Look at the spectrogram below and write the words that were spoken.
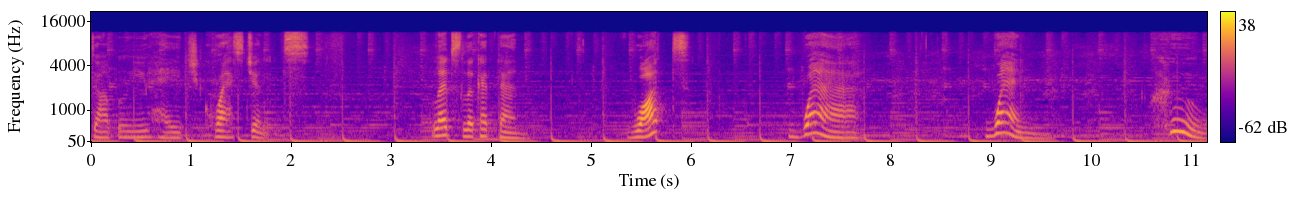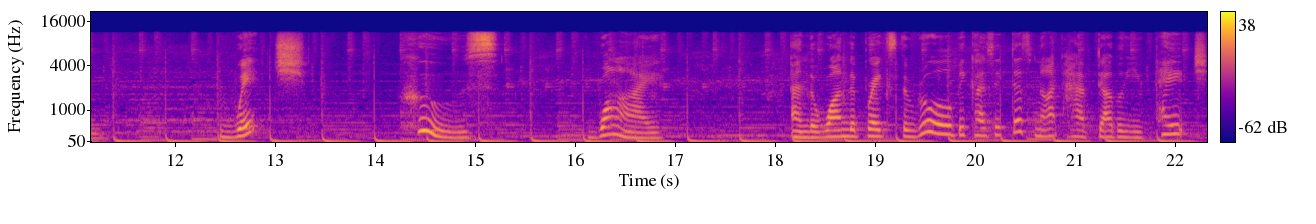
WH questions. Let's look at them. What, where, when, who, which, whose, why, and the one that breaks the rule because it does not have WH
